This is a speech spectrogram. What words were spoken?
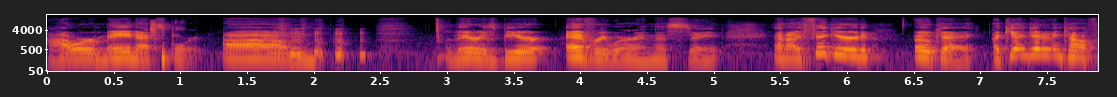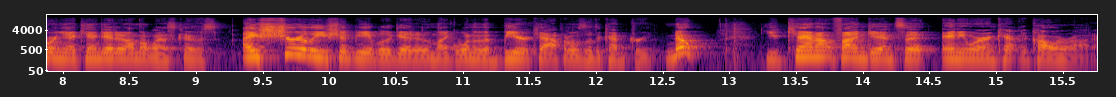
our main export. Um, there is beer everywhere in this state. And I figured, okay, I can't get it in California, I can't get it on the West Coast. I surely should be able to get it in like one of the beer capitals of the country. Nope. You cannot find Gansett anywhere in Ca- Colorado.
